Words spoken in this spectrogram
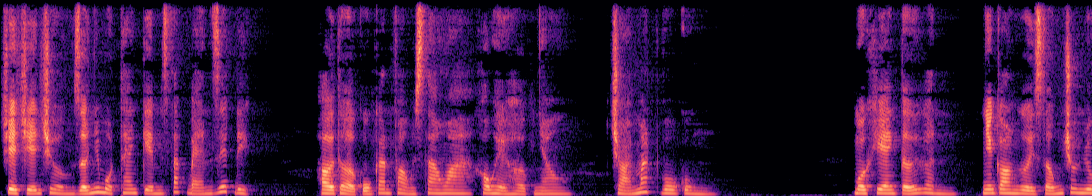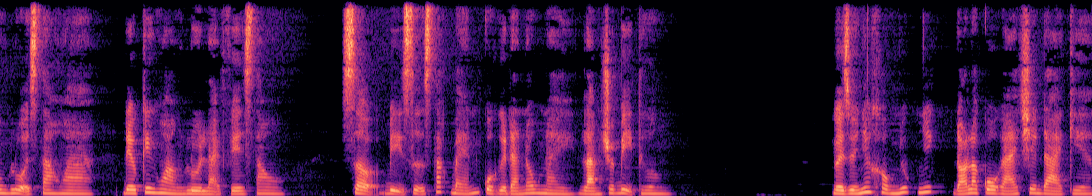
Trên chiến trường, giống như một thanh kiếm sắc bén giết địch. Hơi thở của căn phòng xa hoa không hề hợp nhau, trói mắt vô cùng. Mỗi khi anh tới gần, những con người sống trong nhung lụa xa hoa đều kinh hoàng lùi lại phía sau, sợ bị sự sắc bén của người đàn ông này làm cho bị thương. Người duy nhất không nhúc nhích đó là cô gái trên đài kia.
